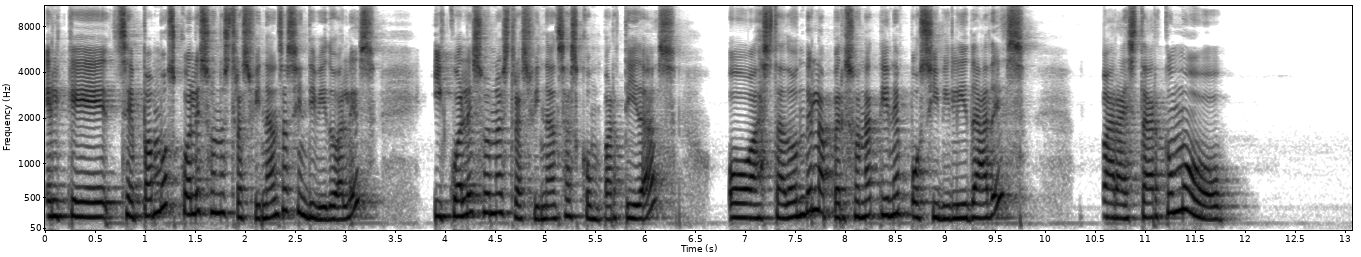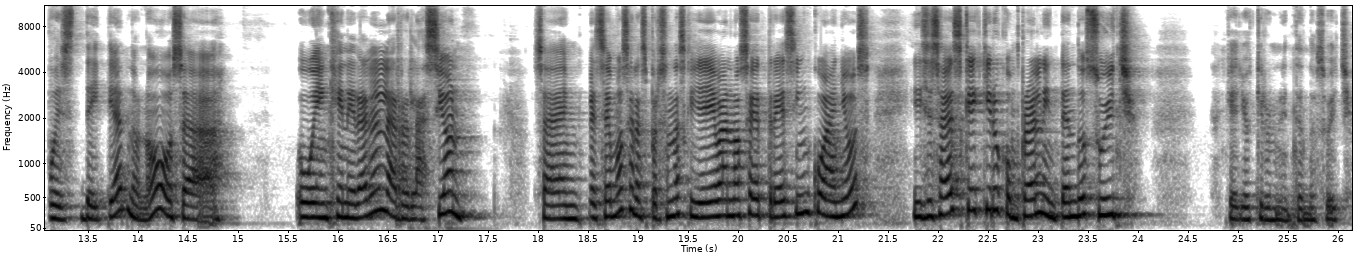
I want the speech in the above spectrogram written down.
el que sepamos cuáles son nuestras finanzas individuales y cuáles son nuestras finanzas compartidas o hasta dónde la persona tiene posibilidades para estar como, pues, dateando, ¿no? O sea, o en general en la relación. O sea, empecemos en las personas que ya llevan, no sé, 3, 5 años y dice, ¿sabes qué? Quiero comprar el Nintendo Switch. Que yo quiero un Nintendo Switch.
